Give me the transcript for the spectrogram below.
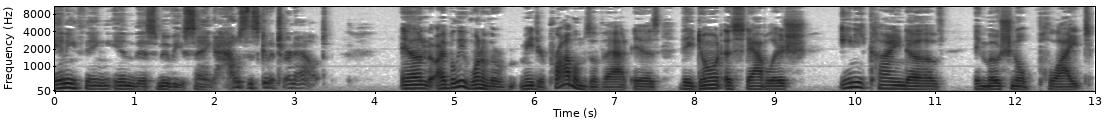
anything in this movie saying, how's this going to turn out? And I believe one of the major problems of that is they don't establish any kind of emotional plight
